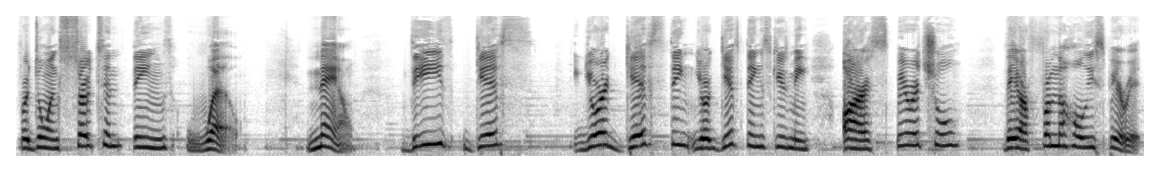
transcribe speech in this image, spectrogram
for doing certain things well. Now, these gifts, your gifting, your gifting, excuse me, are spiritual. They are from the Holy Spirit.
